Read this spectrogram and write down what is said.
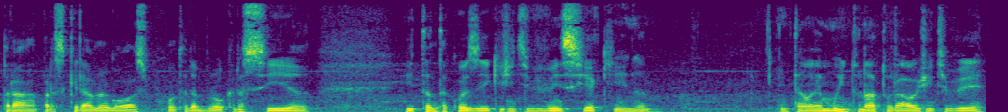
para se criar um negócio, por conta da burocracia e tanta coisa aí que a gente vivencia aqui, né? Então é muito natural a gente ver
